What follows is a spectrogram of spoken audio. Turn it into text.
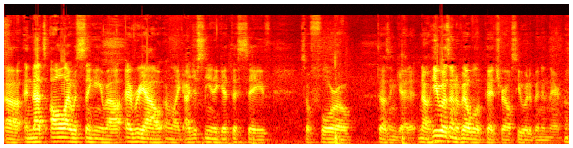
uh, and that's all I was thinking about every out. I'm like, I just need to get this save, so Floro doesn't get it. No, he wasn't available to pitch, or else he would have been in there.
